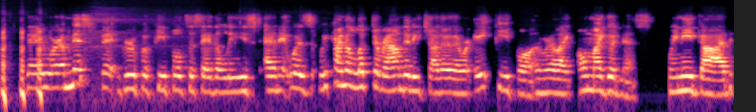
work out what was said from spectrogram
they were a misfit group of people, to say the least. And it was, we kind of looked around at each other. There were eight people, and we are like, oh my goodness, we need God.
